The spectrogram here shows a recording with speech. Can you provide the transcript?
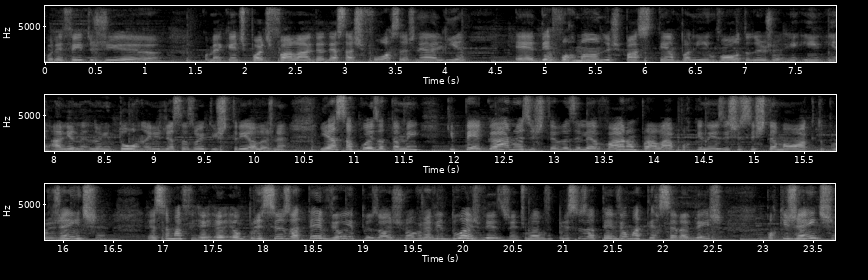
por efeitos de. Como é que a gente pode falar? Dessas forças né, ali. É, deformando o espaço-tempo ali em volta em, em, ali no, no entorno ali dessas oito estrelas, né? E essa coisa também que pegaram as estrelas e levaram para lá porque não existe sistema óctuplo. Gente, essa é uma, eu, eu, preciso até ver o episódio de novo, já vi duas vezes, gente, mas eu preciso até ver uma terceira vez, porque, gente,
